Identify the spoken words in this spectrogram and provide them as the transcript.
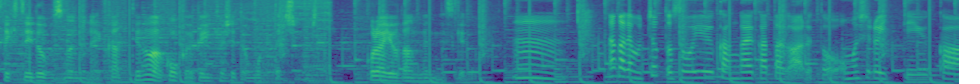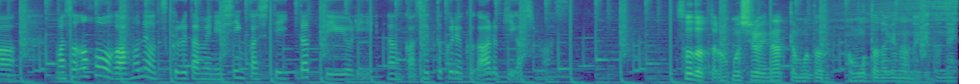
脊椎動物なんじゃないかっていうのは今回勉強してて思ったりしました。これは余談なんですけど。うん。なんかでもちょっとそういう考え方があると面白いっていうか、まあ、その方が骨を作るために進化していったっていうよりなんか説得力がある気がします。そうだったら面白いなって思った思っただけなんだけどね。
